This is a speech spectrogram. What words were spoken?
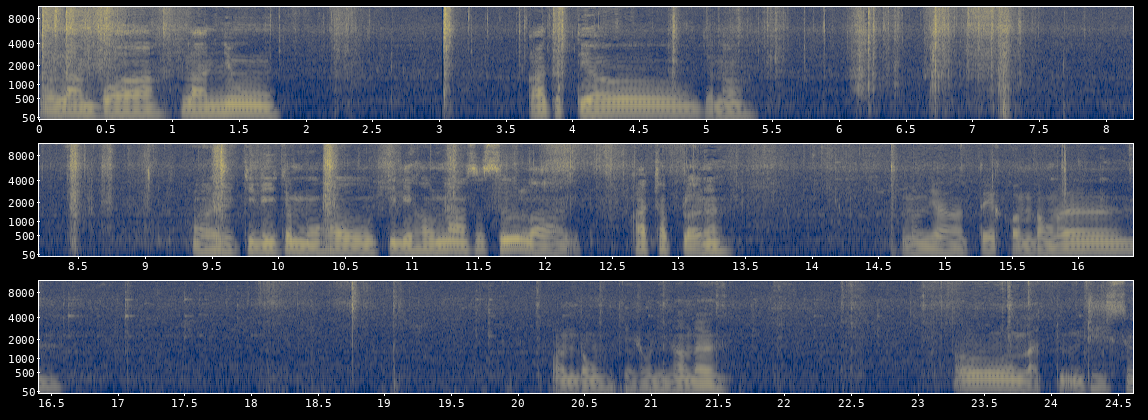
làm bò làm nhu. Cá thịt tiêu cho nó. Rồi chỉ đi cho mùa hậu chỉ đi hậu nào xứ xứ là cá chập lợn nữa bây giờ tết còn tông nữa. Còn tông thì không như nào nữa. Ô, là chuyện thì xưa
